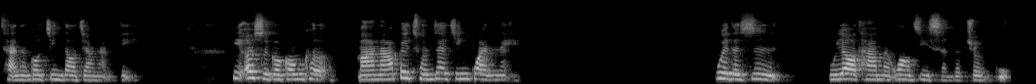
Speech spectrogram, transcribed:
才能够进到迦南地。第二十个功课，玛拿被存在金罐内。为的是不要他们忘记神的眷顾。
